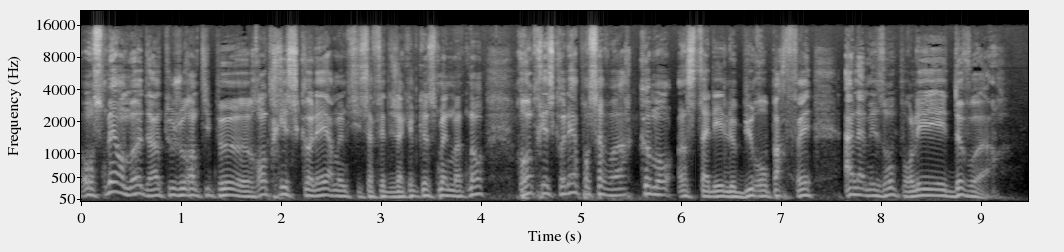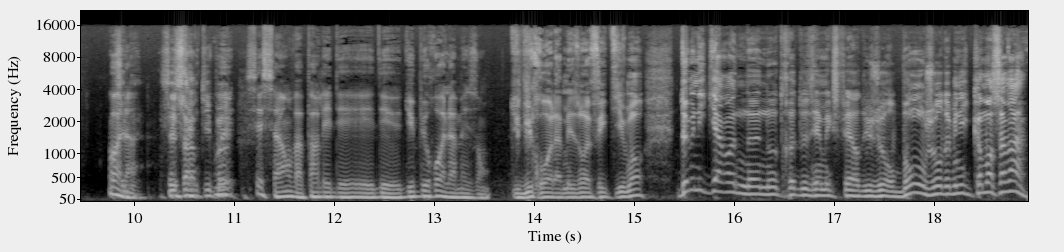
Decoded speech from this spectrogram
On se met en mode, hein, toujours un petit peu euh, rentrée scolaire, même si ça fait déjà quelques semaines maintenant. Rentrée scolaire pour savoir comment installer le bureau parfait à la maison pour les devoirs. Voilà. C'est ça un petit peu Oui, C'est ça, on va parler des, des- du bureau à la maison. Du bureau à la maison, effectivement. Dominique Garonne, notre deuxième expert du jour. Bonjour Dominique, comment ça va?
